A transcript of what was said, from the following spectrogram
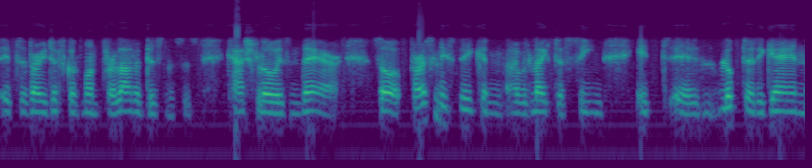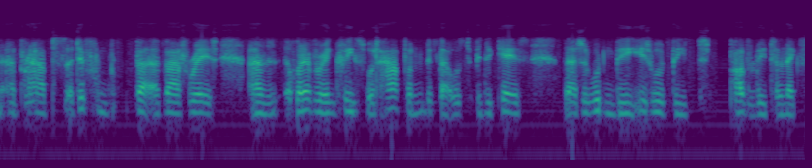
it's a very difficult month for a lot of businesses. Cash flow isn't there. So personally speaking, I would like to have seen it uh, looked at again and perhaps a different VAT rate and whatever increase would happen, if that was to be the case, that it wouldn't be, it would be probably till next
